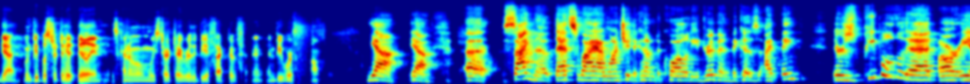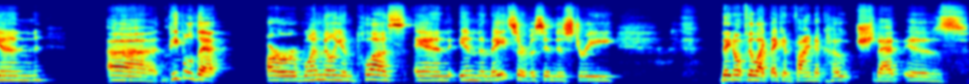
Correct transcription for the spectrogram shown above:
yeah, when people start to hit a billion, it's kind of when we start to really be effective and, and be worthwhile. Yeah, yeah. Uh, side note, that's why I want you to come to Quality Driven because I think there's people that are in, uh, people that are 1 million plus and in the maid service industry, they don't feel like they can find a coach that is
